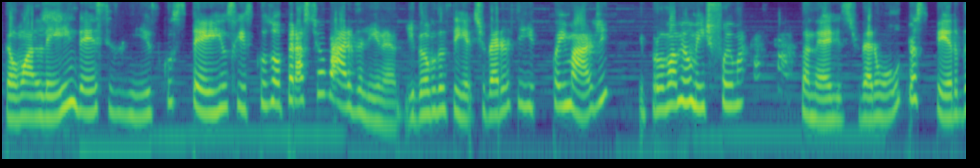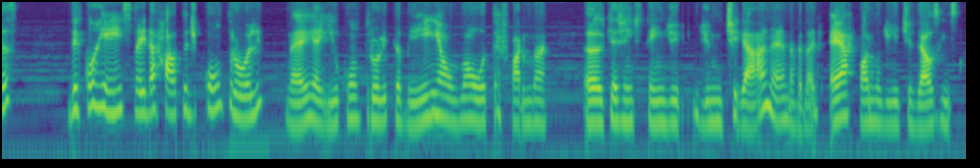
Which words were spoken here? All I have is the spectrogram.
Então, além desses riscos, tem os riscos operacionais ali, né? Digamos assim, eles tiveram esse risco com a imagem e provavelmente foi uma cascata, né? Eles tiveram outras perdas decorrentes daí da falta de controle, né? E aí o controle também é uma outra forma uh, que a gente tem de, de, mitigar, né? Na verdade, é a forma de mitigar os riscos.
